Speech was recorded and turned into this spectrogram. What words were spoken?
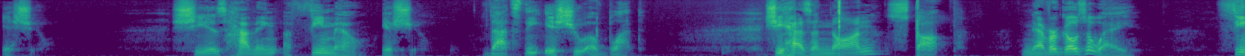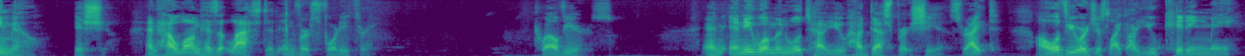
issue. She is having a female issue. That's the issue of blood. She has a non stop, never goes away female issue. And how long has it lasted in verse 43? 12 years. And any woman will tell you how desperate she is, right? All of you are just like, Are you kidding me?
